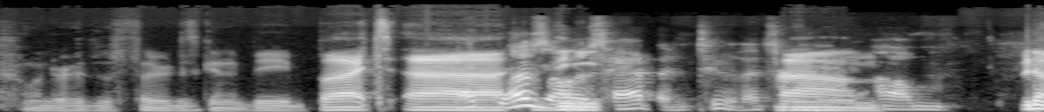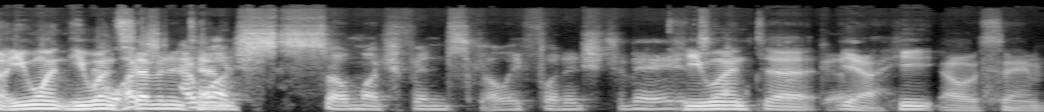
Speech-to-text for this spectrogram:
wonder who the third is going to be. But that uh, does the- always happen too. That's um, um, no, he went. He I went watched, seven and I ten. watched so much Vin Scully footage today. he It's went. Uh, yeah, he. Oh, same.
